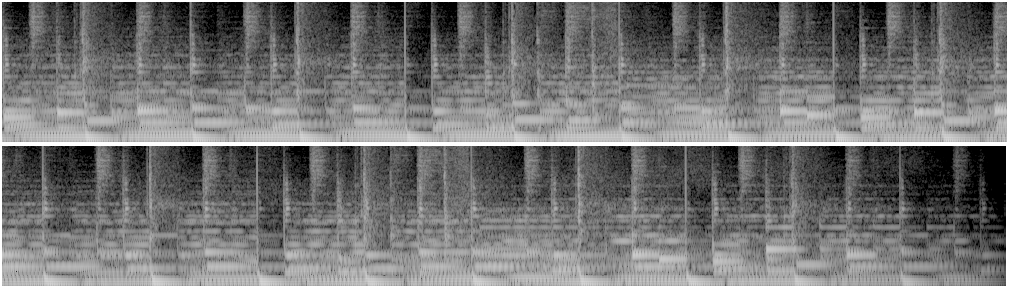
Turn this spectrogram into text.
you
